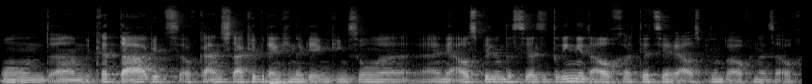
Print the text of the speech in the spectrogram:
Und ähm, gerade da gibt es auch ganz starke Bedenken dagegen, gegen so eine Ausbildung, dass sie also dringend auch eine tertiäre Ausbildung brauchen, also auch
